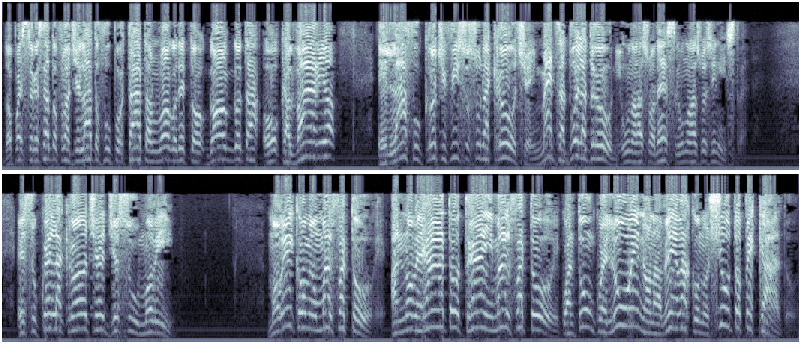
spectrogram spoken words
dopo essere stato flagellato, fu portato a un luogo detto Golgota o Calvario e là fu crocifisso su una croce in mezzo a due ladroni, uno alla sua destra e uno alla sua sinistra. E su quella croce Gesù morì morì come un malfattore, annoverato tra i malfattori, quantunque lui non aveva conosciuto peccato.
